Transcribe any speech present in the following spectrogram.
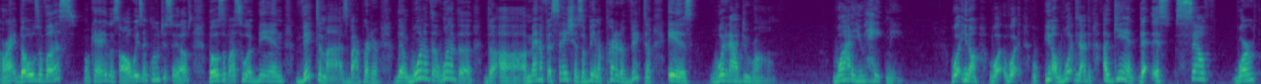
All right, those of us, okay, let's always include yourselves. Those of us who have been victimized by predator, then one of the one of the the uh, uh, manifestations of being a predator victim is what did I do wrong? Why do you hate me? What you know? What what you know? What did I do? Again, that is self worth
